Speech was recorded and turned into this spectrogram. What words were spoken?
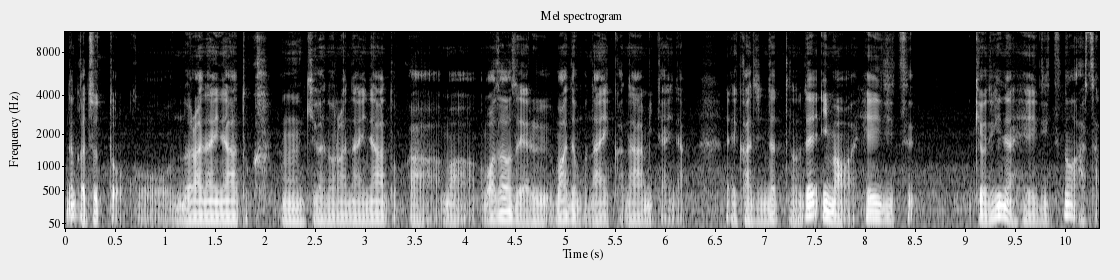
なんかちょっとこう乗らないなとか、うん、気が乗らないなとか、まあ、わざわざやるまでもないかなみたいな感じになったので今は平日基本的には平日の朝、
